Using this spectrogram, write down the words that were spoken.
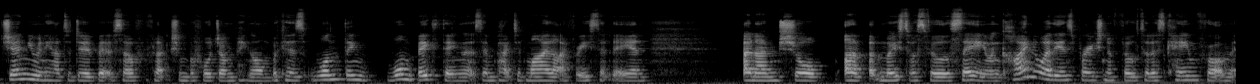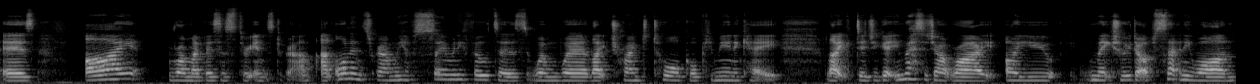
genuinely had to do a bit of self reflection before jumping on because one thing, one big thing that's impacted my life recently, and and I'm sure uh, most of us feel the same, and kind of where the inspiration of Filterless came from is I run my business through Instagram, and on Instagram we have so many filters when we're like trying to talk or communicate. Like, did you get your message out right? Are you make sure you don't upset anyone.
